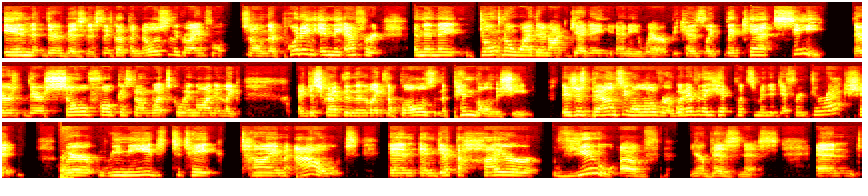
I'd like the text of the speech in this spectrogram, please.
in their business. They've got the nose to the grindstone. They're putting in the effort, and then they don't know why they're not getting anywhere because like they can't see. They're they're so focused on what's going on, and like I describe them, they're like the balls in the pinball machine they're just bouncing all over. Whatever they hit puts them in a different direction. Right. Where we need to take time out and and get the higher view of your business. And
